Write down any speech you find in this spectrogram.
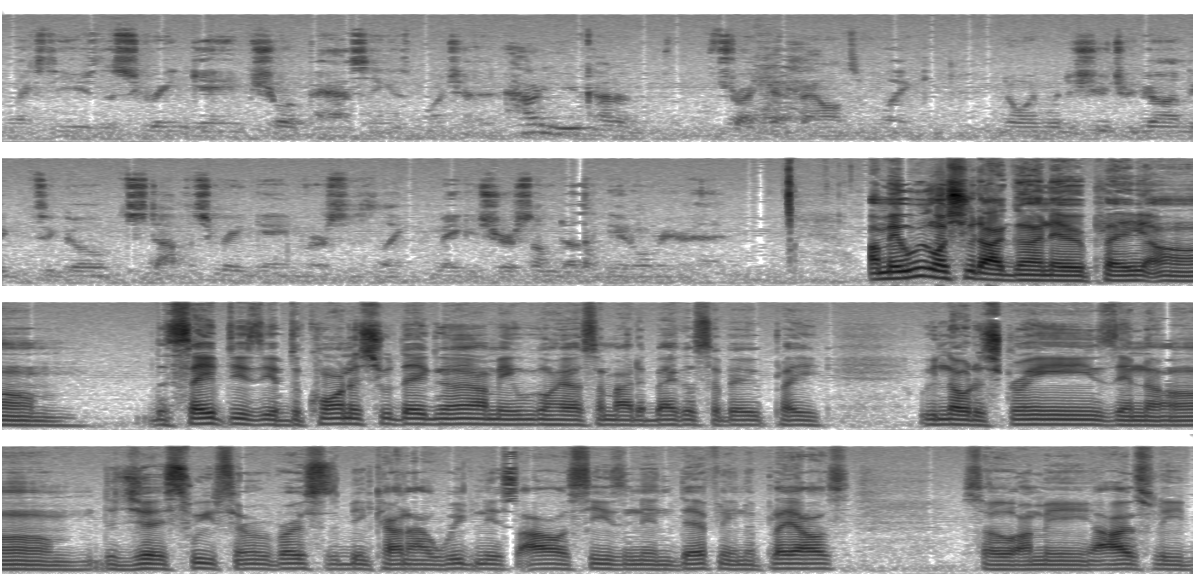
that likes to use the screen game, short passing as much. How do you kind of strike that balance of like knowing when to shoot your gun to, to go stop the screen game versus like making sure something doesn't get over your head? I mean, we're gonna shoot our gun every play. Um, the safeties, if the corners shoot their gun, I mean, we're gonna have somebody back us up every play. We know the screens and um, the jet sweeps and reverses been kind of our weakness all season and definitely in the playoffs. So I mean, obviously,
